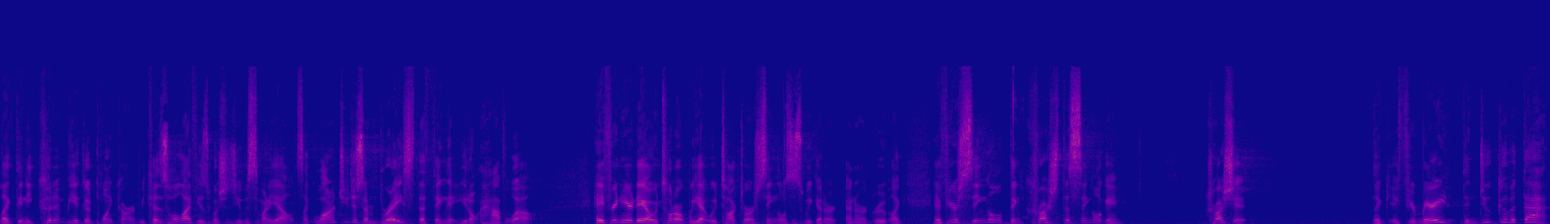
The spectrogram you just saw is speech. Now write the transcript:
like then he couldn't be a good point guard because his whole life he wishes he was somebody else. Like, why don't you just embrace the thing that you don't have well? Hey, if you're in here today, we told our, we had, we talked to our singles this week at our, in our group. Like, if you're single, then crush the single game, crush it. Like, if you're married, then do good with that.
